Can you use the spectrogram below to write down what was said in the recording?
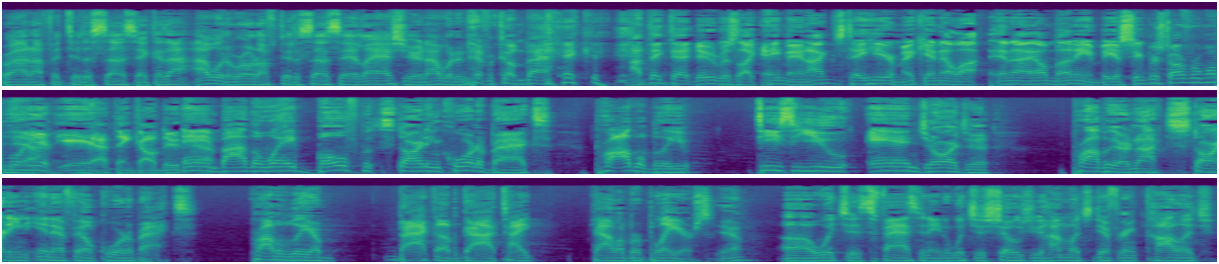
right off into the sunset because I, I would have rode off to the sunset last year and I would have never come back. I think that dude was like, "Hey man, I can stay here, make NIL, NIL money, and be a superstar for one more Yeah. year." Yeah, I think I'll do that. And by the way, both starting quarterbacks probably TCU and Georgia probably are not starting NFL quarterbacks. Probably a backup guy type caliber players. Yeah. Uh, which is fascinating, which just shows you how much different college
